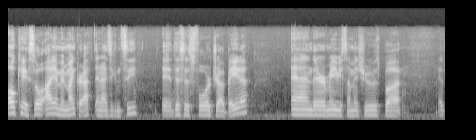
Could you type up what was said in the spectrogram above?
Okay so I am in Minecraft and as you can see it, this is forge uh, beta. And there may be some issues but it,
